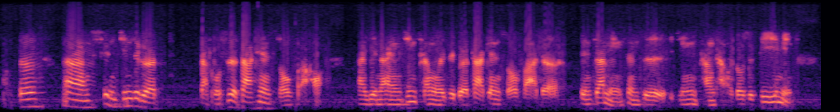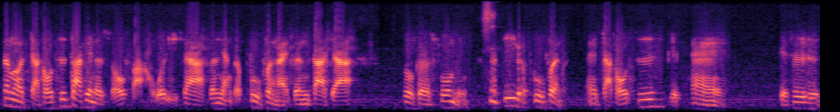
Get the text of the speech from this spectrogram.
好的，那现今这个假投资的诈骗手法哈。啊，也已经成为这个诈骗手法的前三名，甚至已经常常都是第一名。那么假投资诈骗的手法，我以下分两个部分来跟大家做个说明。那第一个部分，诶，假投资也，诶，也是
